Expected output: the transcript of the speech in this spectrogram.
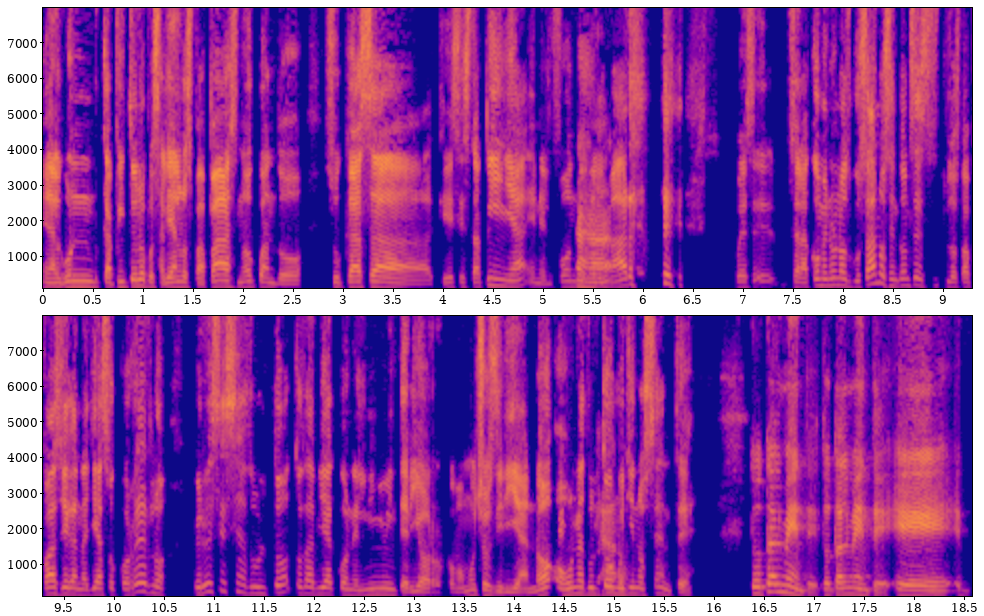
En algún capítulo pues salían los papás, ¿no? Cuando su casa, que es esta piña, en el fondo del mar, pues eh, se la comen unos gusanos, entonces los papás llegan allí a socorrerlo, pero es ese adulto todavía con el niño interior, como muchos dirían, ¿no? O un adulto muy inocente. Totalmente, totalmente. Eh,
